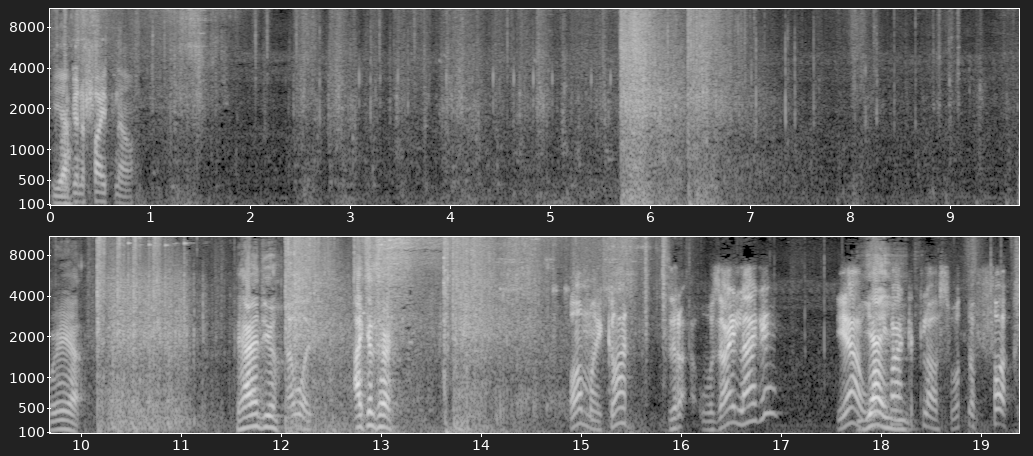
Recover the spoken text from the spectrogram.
Yeah. We're gonna fight now. Where are you at? Behind you. That was. I killed her. Oh my god. Did I, was I lagging? Yeah. Yeah, Yeah. you- loss. What the fuck?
